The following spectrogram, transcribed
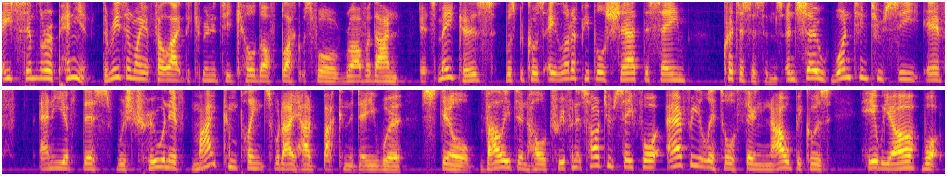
a similar opinion. The reason why it felt like the community killed off Black Ops 4 rather than its makers was because a lot of people shared the same criticisms. And so wanting to see if any of this was true and if my complaints what I had back in the day were still valid and hold truth. And it's hard to say for every little thing now because here we are, what,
